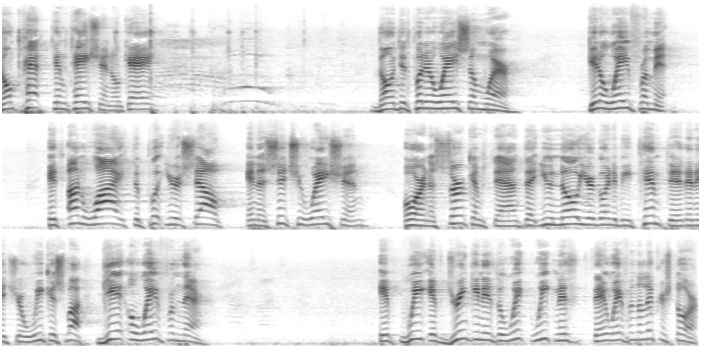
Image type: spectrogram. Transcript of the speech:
Don't pet temptation, okay? Don't just put it away somewhere. Get away from it. It's unwise to put yourself in a situation or in a circumstance that you know you're going to be tempted and it's your weakest spot. Get away from there. If we if drinking is the weakness, stay away from the liquor store.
